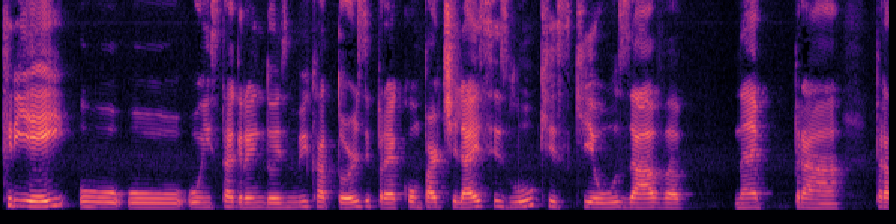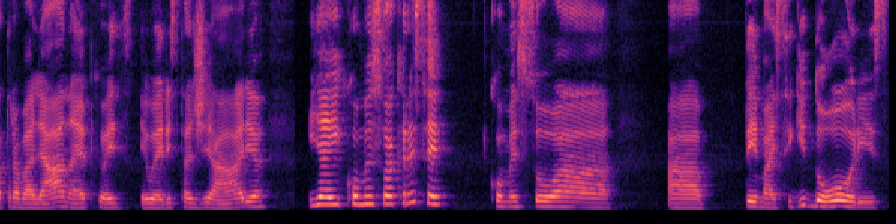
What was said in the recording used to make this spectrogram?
Criei o, o, o Instagram em 2014 para compartilhar esses looks que eu usava, né, pra trabalhar. Na época eu era estagiária. E aí começou a crescer. Começou a, a ter mais seguidores.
